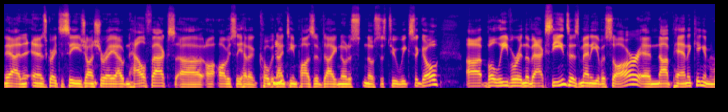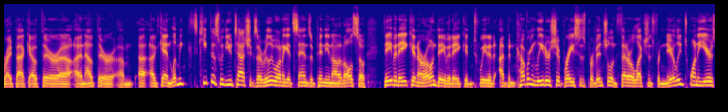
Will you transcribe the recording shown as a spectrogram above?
Yeah, and, and, it's great to see Jean Charest out in Halifax. Uh, obviously, had a COVID 19 mm-hmm. positive diagnosis two weeks ago uh, believer in the vaccines, as many of us are, and not panicking, and right back out there uh, and out there um, uh, again. Let me keep this with you, Tasha, because I really want to get Sam's opinion on it. Also, David Akin, our own David Akin, tweeted, "I've been covering leadership races, provincial and federal elections for nearly 20 years.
